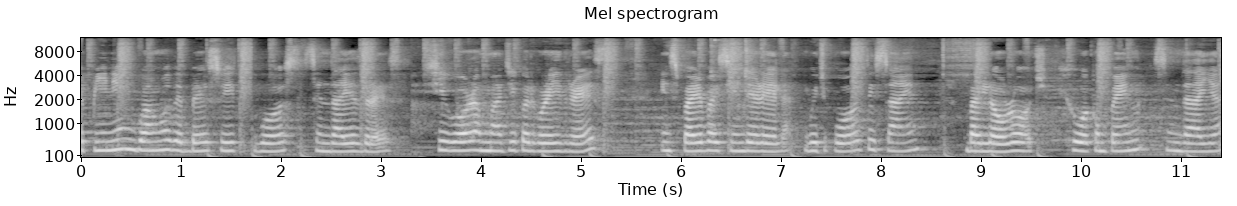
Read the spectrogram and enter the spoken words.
opinion, one of the best suits was Zendaya's dress. She wore a magical gray dress inspired by Cinderella, which was designed by Law Roach, who accompanied Zendaya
